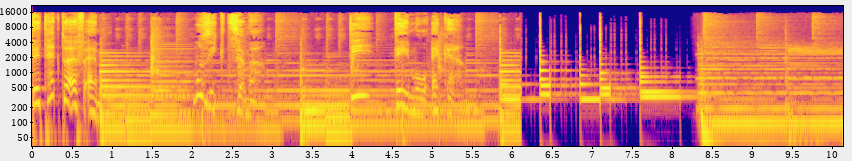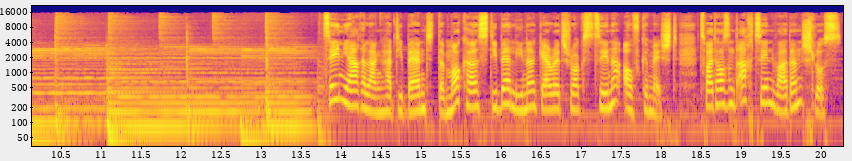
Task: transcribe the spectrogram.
Detektor FM Musikzimmer Die Demo-Ecke Zehn Jahre lang hat die Band The Mockers die Berliner Garage Rock Szene aufgemischt. 2018 war dann Schluss.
